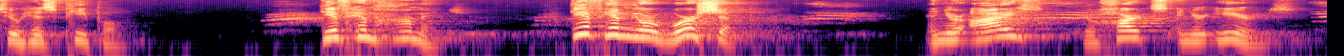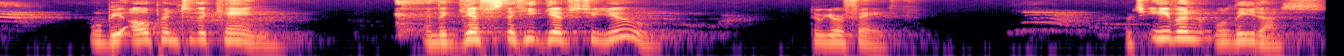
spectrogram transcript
to His people. Give Him homage, give Him your worship, and your eyes, your hearts, and your ears will be open to the King and the gifts that He gives to you through your faith, which even will lead us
